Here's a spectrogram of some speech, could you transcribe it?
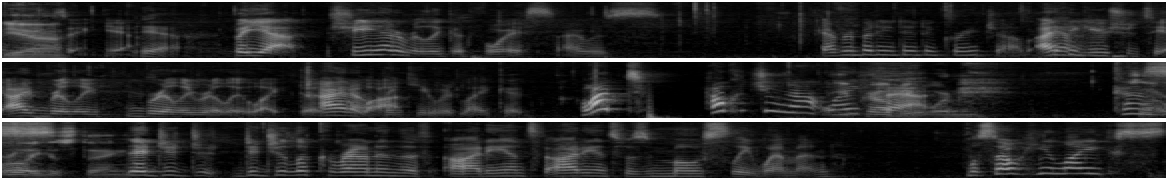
yeah. confusing. Yeah. yeah. But yeah, she had a really good voice. I was. Everybody did a great job. I think you should see. I really, really, really liked it. I don't lot. think you would like it. What? How could you not He like probably that? wouldn't. It's not really his thing. Did you did you look around in the audience? The audience was mostly women. Well, so he likes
